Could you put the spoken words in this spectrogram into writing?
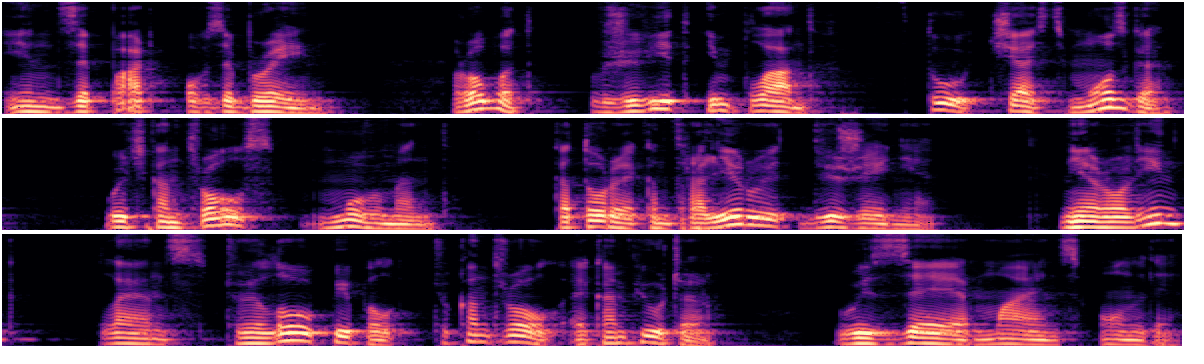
in the part of the brain. Робот вживит имплант в ту часть мозга, which controls movement, которая контролирует движение. Neuralink plans to allow people to control a computer with their minds only.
